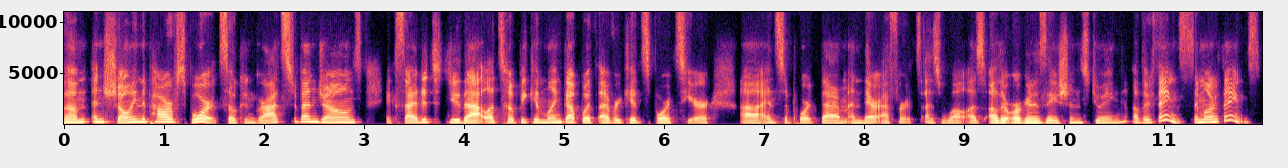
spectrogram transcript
um, and showing the power of sports. So congrats to Ben Jones. Excited to do that. Let's hope he can link up with Every Kid Sports here uh, and support them and their efforts as well as other organizations doing other things, similar things.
